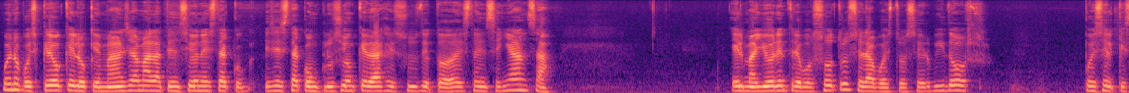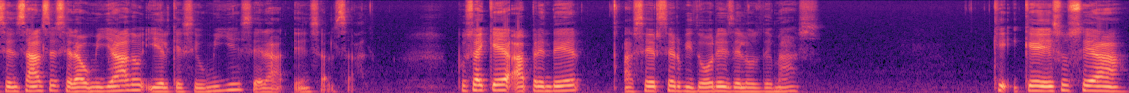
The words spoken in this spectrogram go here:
Bueno, pues creo que lo que más llama la atención es esta conclusión que da Jesús de toda esta enseñanza. El mayor entre vosotros será vuestro servidor, pues el que se ensalce será humillado y el que se humille será ensalzado. Pues hay que aprender a ser servidores de los demás. Que, que eso sea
